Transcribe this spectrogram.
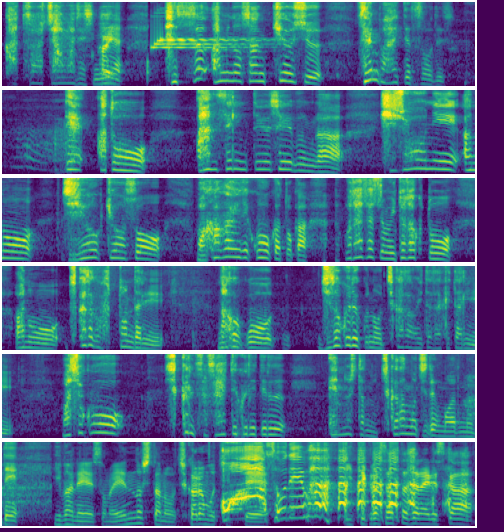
カツオちゃんはですね、はい。必須アミノ酸吸収全部入ってるそうです。であとアンセリンという成分が非常にあの需要競争若返り効果とか私たちもいただくとあの疲れが吹っ飛んだりなんかこう持続力の力をいただけたり和食をしっかり支えてくれてる縁の下の力持ちでもあるので。今ねその縁の下の力持ちっおてーそれは。言ってくださったじゃないですか。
